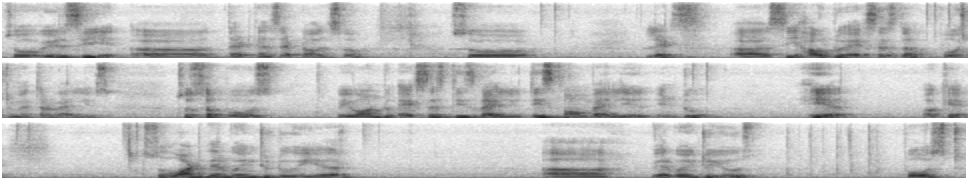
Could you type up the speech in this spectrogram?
So we will see uh, that concept also. So let's uh, see how to access the post method values. So suppose we want to access this value this form value into here okay. So what we are going to do here uh, we are going to use post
